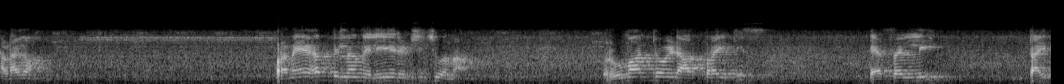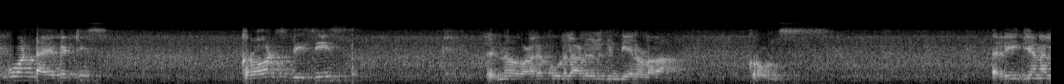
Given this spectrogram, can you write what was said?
ഘടകം പ്രമേഹത്തിൽ നിന്ന് എലിയെ രക്ഷിച്ചു എന്നാണ്. Rheumatoid arthritis S L E type one diabetes Crohn's disease ഇന്ന് വളരെ കൂടുതൽ ആളുകൾക്ക് ഇന്ത്യയിലുള്ളതാണ് ക്രോൺസ് റീജിയണൽ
